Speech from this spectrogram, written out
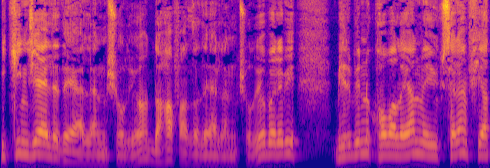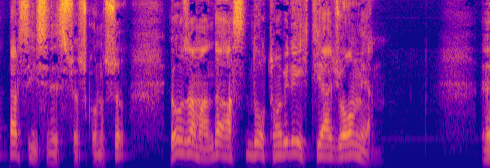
ikinci elde değerlenmiş oluyor. Daha fazla değerlenmiş oluyor. Böyle bir birbirini kovalayan ve yükselen fiyatlar silsilesi söz konusu. E o zaman da aslında otomobile ihtiyacı olmayan e,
